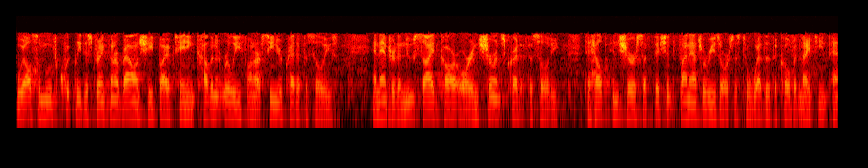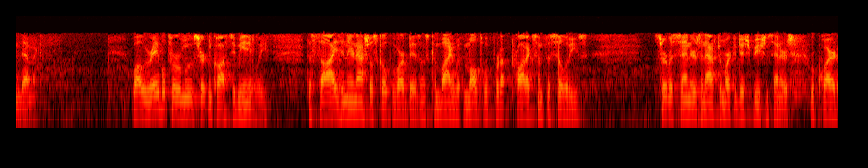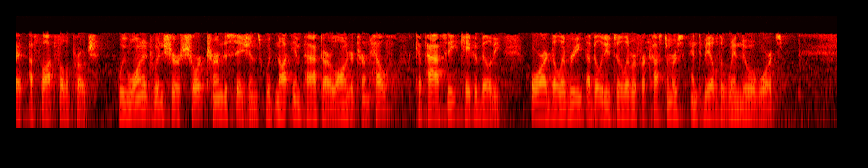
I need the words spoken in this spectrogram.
We also moved quickly to strengthen our balance sheet by obtaining covenant relief on our senior credit facilities and entered a new sidecar or insurance credit facility to help ensure sufficient financial resources to weather the COVID-19 pandemic. While we were able to remove certain costs immediately, the size and international scope of our business, combined with multiple products and facilities, service centers, and aftermarket distribution centers, required a thoughtful approach. We wanted to ensure short-term decisions would not impact our longer-term health, capacity, capability, or our ability to deliver for customers and to be able to win new awards.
